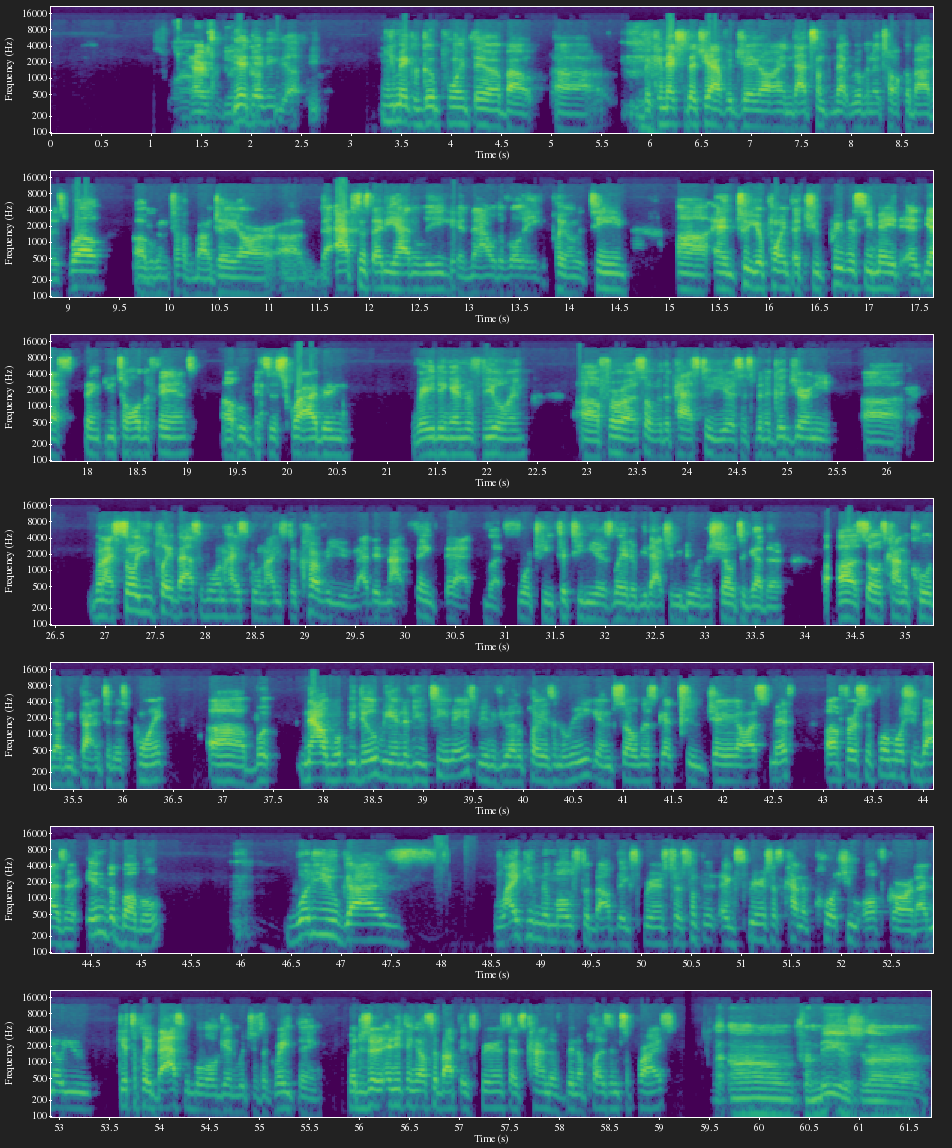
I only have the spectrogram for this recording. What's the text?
Wow. yeah, Danny, uh, you make a good point there about uh, the connection that you have with JR, and that's something that we're going to talk about as well. Uh, we're going to talk about JR, uh, the absence that he had in the league, and now the role that he can play on the team. Uh, and to your point that you previously made, uh, yes, thank you to all the fans who've been subscribing, rating, and reviewing for us over the past two years. It's been a good journey when I saw you play basketball in high school and I used to cover you, I did not think that, what, 14, 15 years later, we'd actually be doing the show together. Uh, so it's kind of cool that we've gotten to this point. Uh, but now what we do, we interview teammates, we interview other players in the league. And so let's get to J.R. Smith. Uh, first and foremost, you guys are in the bubble. What are you guys liking the most about the experience or something experience that's kind of caught you off guard? I know you get to play basketball again, which is a great thing. But is there anything else about the experience that's kind of been a pleasant surprise? Um, for me, it's uh,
